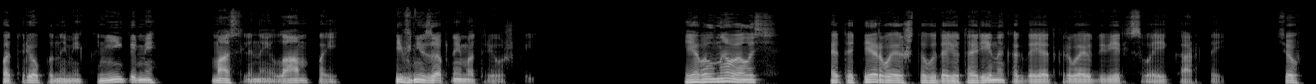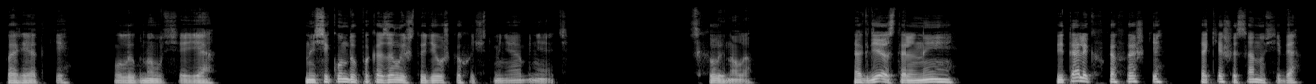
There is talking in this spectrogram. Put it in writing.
потрепанными книгами, масляной лампой и внезапной матрешкой. Я волновалась. Это первое, что выдает Арина, когда я открываю дверь своей картой. «Все в порядке», — улыбнулся я. На секунду показалось, что девушка хочет меня обнять. Схлынула. «А где остальные?» «Виталик в кафешке, Такеши-сан у себя».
